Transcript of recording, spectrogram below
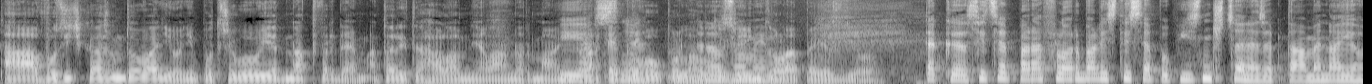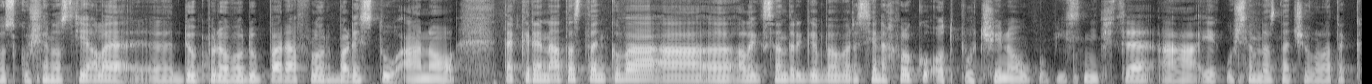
A vozíčkářům to vadí, oni potřebují jet na tvrdém. A tady ta hala měla normální Jasně, parketovou podlahu, rozumím. takže jim to lépe jezdilo. Tak eh, sice paraflorbalisty se po písničce nezeptáme na jeho zkušenosti, ale eh, do provodu paraflorbalistů ano. Tak Renáta Staňková a eh, Alexandr Gebauer si na chvilku odpočinou po písničce a jak už jsem naznačovala, tak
